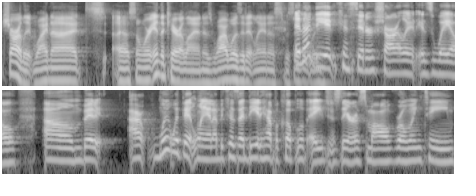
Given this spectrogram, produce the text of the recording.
Charlotte, why not uh, somewhere in the Carolinas? Why was it Atlanta specifically? And I did consider Charlotte as well, um, but I went with Atlanta because I did have a couple of agents there, a small growing team,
